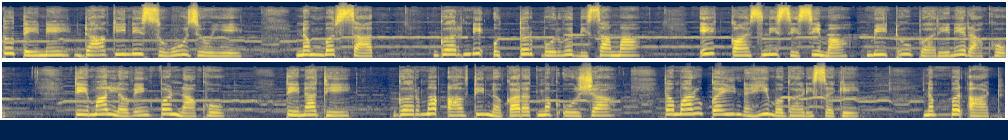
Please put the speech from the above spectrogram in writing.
તો તેને ઢાંકીને સૂવું જોઈએ. નંબર સાત, ઘરની ઉત્તર પૂર્વ દિશામાં એક કાંસની શીશીમાં મીઠું ભરીને રાખો. તેમાં લવિંગ પણ નાખો. તેનાથી ઘરમાં આવતી નકારાત્મક ઊર્જા તમારું કંઈ નહીં બગાડી શકે. નંબર આઠ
